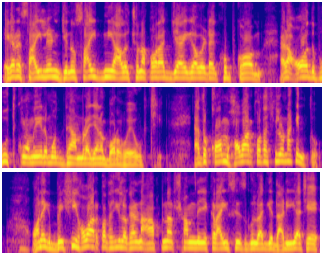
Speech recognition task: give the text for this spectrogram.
এখানে সাইলেন্ট জেনোসাইড নিয়ে আলোচনা করার জায়গাও এটা খুব কম। একটা অদ্ভুত কমের মধ্যে আমরা যেন বড় হয়ে উঠছি। এত কম হওয়ার কথা ছিল না কিন্তু। অনেক বেশি হওয়ার কথা ছিল কেননা আপনার সামনে যে ক্রাইসিসগুলো আজকে দাঁড়িয়ে আছে,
